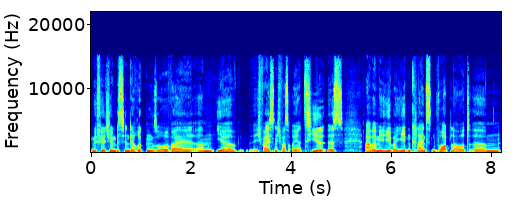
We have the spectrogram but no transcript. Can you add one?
mir fehlt hier ein bisschen der Rücken so, weil ähm, ihr, ich weiß nicht, was euer Ziel ist, aber mir hier bei jedem kleinsten Wortlaut ähm,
